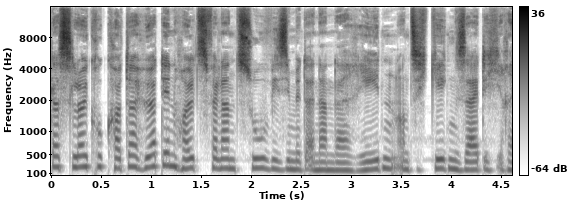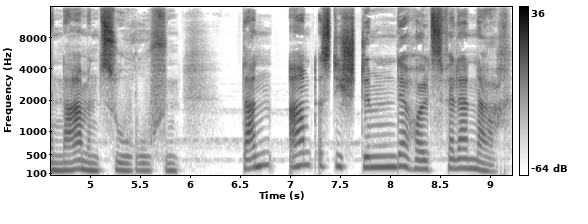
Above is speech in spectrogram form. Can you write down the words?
Das Leukokotter hört den Holzfällern zu, wie sie miteinander reden und sich gegenseitig ihre Namen zurufen. Dann ahmt es die Stimmen der Holzfäller nach.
